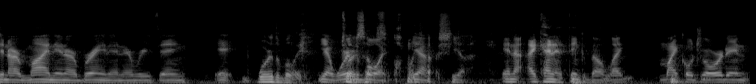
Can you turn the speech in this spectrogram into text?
in our mind, in our brain, and everything, it We're the bully. Yeah, we're the bully. Oh my Yeah. gosh, yeah. and I kind of think about like Michael Jordan,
